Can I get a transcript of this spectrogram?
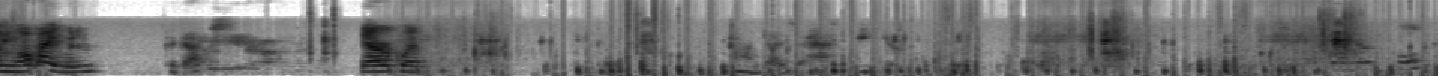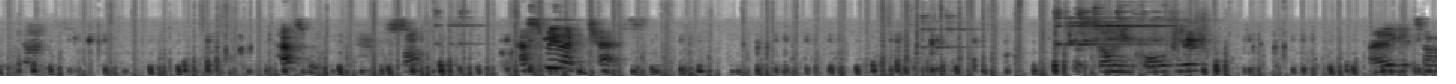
Oh, you want my wooden pickaxe? Yeah, real quick. Come on, guys, it has to be here. Has to be something. Has to be like a chest. There's so many coal here. I did get some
